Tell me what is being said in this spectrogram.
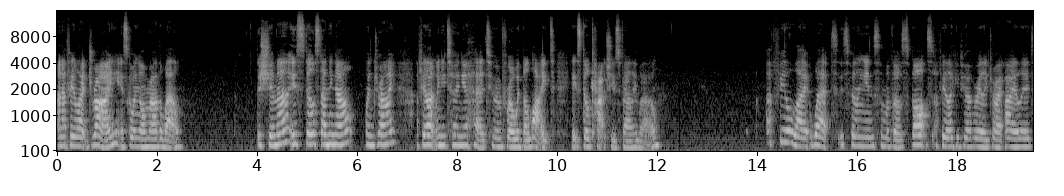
and I feel like dry is going on rather well. The shimmer is still standing out when dry. I feel like when you turn your head to and fro with the light it still catches fairly well. I feel like wet is filling in some of those spots. I feel like if you have a really dry eyelid,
